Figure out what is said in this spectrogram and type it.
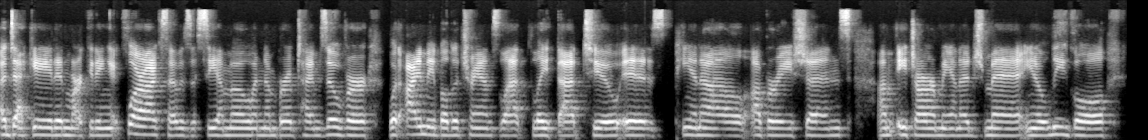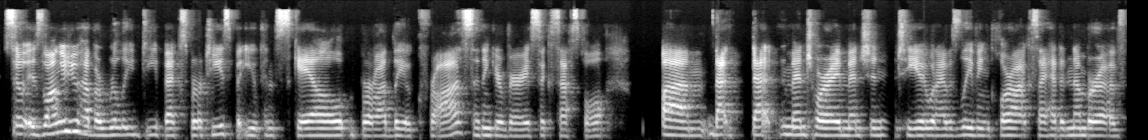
a decade in marketing at Clorox. I was a CMO a number of times over. What I'm able to translate that to is P&L operations, um, HR management, you know, legal. So as long as you have a really deep expertise, but you can scale broadly across, I think you're very successful. Um, that that mentor I mentioned to you when I was leaving Clorox, I had a number of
